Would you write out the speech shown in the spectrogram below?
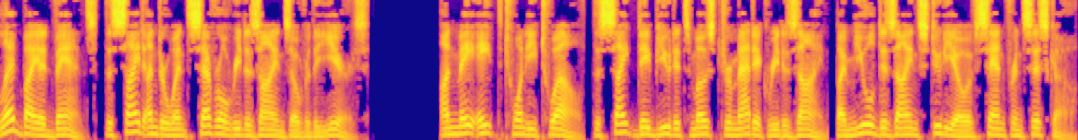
Led by Advance, the site underwent several redesigns over the years. On May 8, 2012, the site debuted its most dramatic redesign, by Mule Design Studio of San Francisco.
